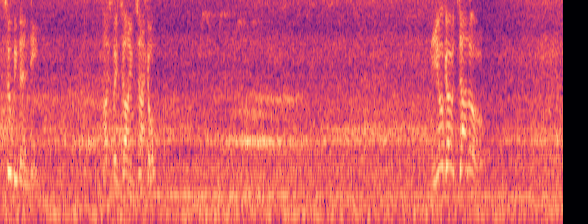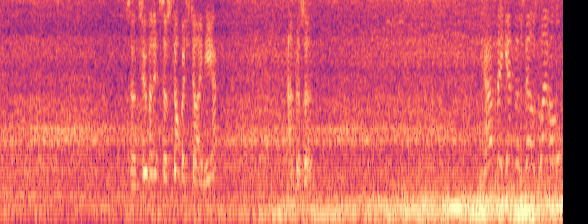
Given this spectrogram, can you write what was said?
Subimendi. Nicely timed tackle. Diogo Dalot. So two minutes of stoppage time here. Anderson. Can they get themselves level?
